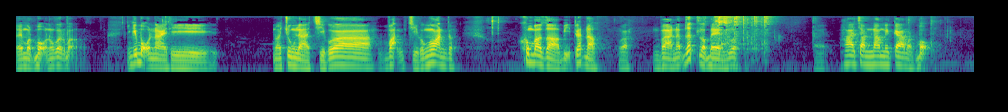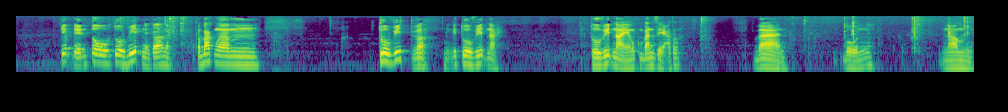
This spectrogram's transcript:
đấy một bộ nó có những cái bộ này thì nói chung là chỉ có à, vặn chỉ có ngon thôi. Không bao giờ bị tuyết đầu. Và, và nó rất là bền luôn. Đấy, 250k một bộ. Tiếp đến tô tua vít này các bác này. Các bác um, tua vít và những cái tua vít này. Tua vít này em cũng bán rẻ thôi. Ba bốn này năm này.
